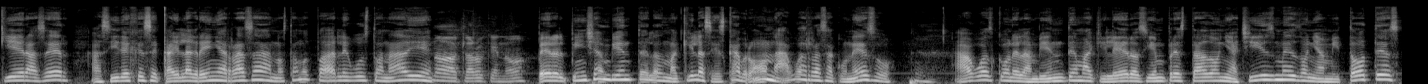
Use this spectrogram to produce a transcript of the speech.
quiera hacer. Así déjese caer la greña, raza. No estamos para darle gusto a nadie. No, claro que no. Pero el pinche ambiente de las maquilas es cabrón. Aguas, raza, con eso. Aguas con el ambiente maquilero. Siempre está Doña Chismes, Doña Mitotes.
